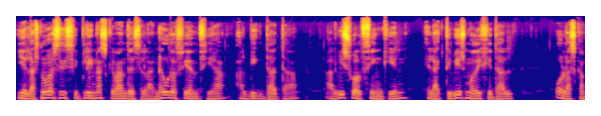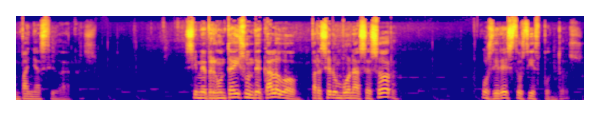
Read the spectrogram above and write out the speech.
y en las nuevas disciplinas que van desde la neurociencia al big data, al visual thinking, el activismo digital o las campañas ciudadanas. Si me preguntáis un decálogo para ser un buen asesor, os diré estos 10 puntos.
